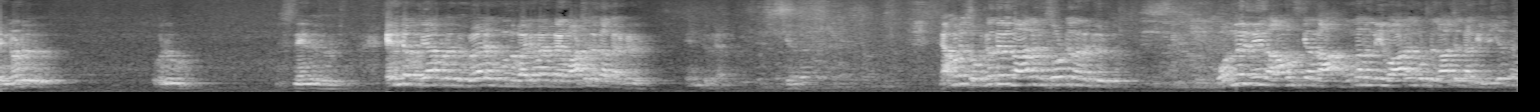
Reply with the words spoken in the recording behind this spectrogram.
എന്നോട് ഒരു സ്നേഹിതർ ചോദിച്ചു എന്റെ പ്രിയപ്പെട്ട വേറെ മൂന്ന് വരുമാനത്തെ ഞാൻ തിരക്കരുത് എന്ത് വേണം? എന്ത്? നമ്മുടെ സ്വർഗത്തിൽ നാല് റിസോർട്ട് നിനക്ക് കിട്ടും. ഒന്നിന് നീ താമസിക്കാൻ മൂന്നെണ്ണം നീ വാടക കൊടുത്ത് കാശുണ്ടാക്കി നീ എന്താ?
